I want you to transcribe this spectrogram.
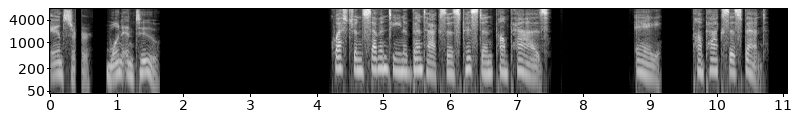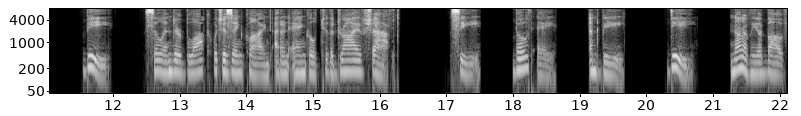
Answer, 1 and 2. Question 17 A bent axis piston pump has A. Pump axis bent. B. Cylinder block which is inclined at an angle to the drive shaft. C. Both A. and B. D. None of the above.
